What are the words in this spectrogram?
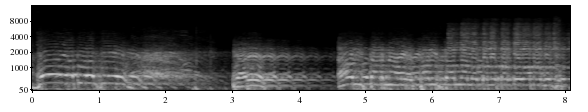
જય આદિવાસી. ત્યારે આ વિસ્તારના અઠાવીસ ગામના લોકોને પણ કહેવા માંગુ છું.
